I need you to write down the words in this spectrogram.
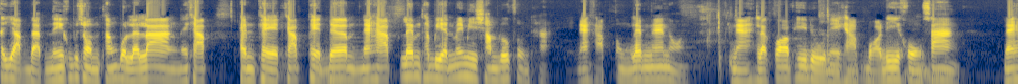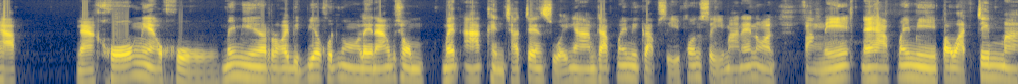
ขยับแบบนี้คุณผู้ชมทั้งบนและล่างนะครับแผ่นเพจครับเพจเดิมนะครับเล่มทะเบียนไม่มีชำรุดสูญหายนะครับตรงเล่มแน่นอนนะแล้วก็พี่ดูนี่ครับบอดี้โครงสร้างนะครับ นะโค้งเนี่ยโอ้โหไม่มีรอยบิดเบี้ยวคดงอเลยนะคุณผู้ชมเม็ดอาร์คเห็นชัดเจนสวยงามครับไม่มีกลับสีพ่นสีมาแน่นอน ฝั่งนี้นะครับไม่มีประวัติจิ้มมา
